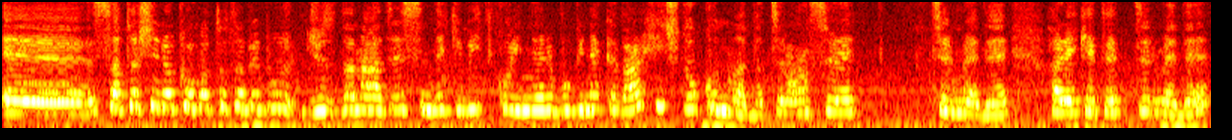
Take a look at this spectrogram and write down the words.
Ee, Satoshi Nakamoto tabii bu cüzdan adresindeki Bitcoin'leri bugüne kadar hiç dokunmadı, transfer ettirmedi, hareket ettirmedi.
